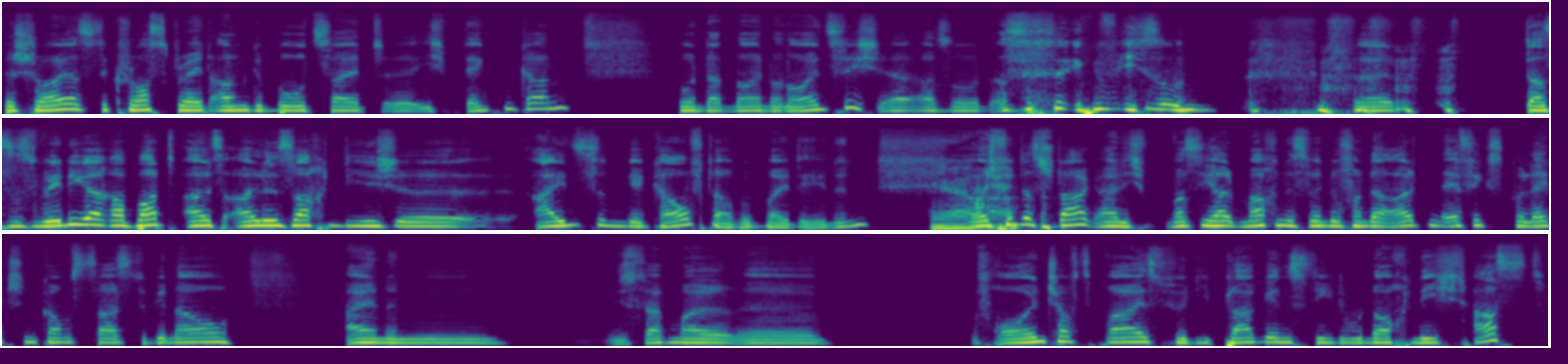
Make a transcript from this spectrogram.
bescheuertste Crossgrade-Angebot seit äh, ich denken kann. 199. Äh, also das ist irgendwie so ein, äh, das ist weniger Rabatt als alle Sachen, die ich äh, einzeln gekauft habe bei denen. Ja. Aber ich finde das stark eigentlich. Was sie halt machen, ist, wenn du von der alten FX Collection kommst, zahlst du genau einen, ich sag mal, äh, Freundschaftspreis für die Plugins, die du noch nicht hast.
